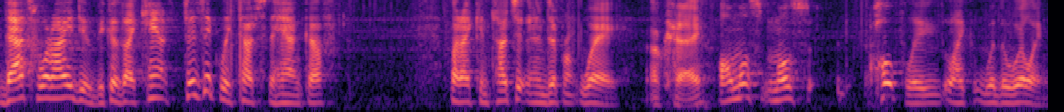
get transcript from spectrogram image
That's what I do because I can't physically touch the handcuff, but I can touch it in a different way. okay. Almost, most, hopefully, like with the willing.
